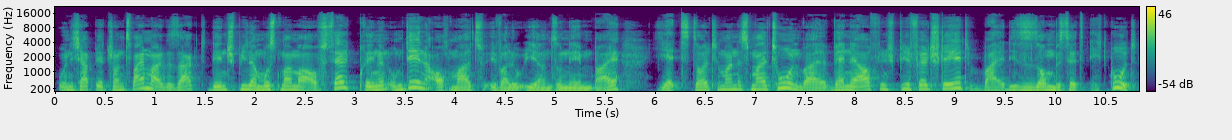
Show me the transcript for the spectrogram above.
Und ich habe jetzt schon zweimal gesagt, den Spieler muss man mal aufs Feld bringen, um den auch mal zu evaluieren, so nebenbei. Jetzt sollte man es mal tun, weil wenn er auf dem Spielfeld steht, war er diese Saison bis jetzt echt gut.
